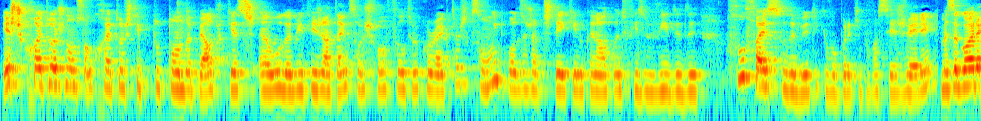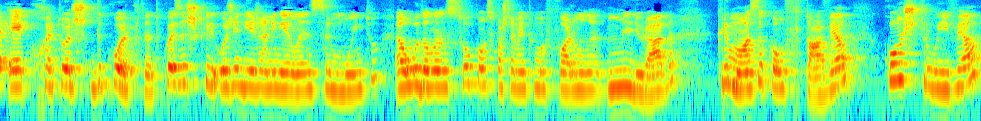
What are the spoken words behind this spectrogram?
Estes corretores não são corretores tipo do tom da pele, porque esses a Huda Beauty já tem, que são os Full Filter Correctors, que são muito bons, eu já testei aqui no canal quando fiz o vídeo de Full Face Huda Beauty, que eu vou por aqui para vocês verem. Mas agora é corretores de cor, portanto, coisas que hoje em dia já ninguém lança muito. A Huda lançou com supostamente uma fórmula melhorada, cremosa, confortável, construível,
